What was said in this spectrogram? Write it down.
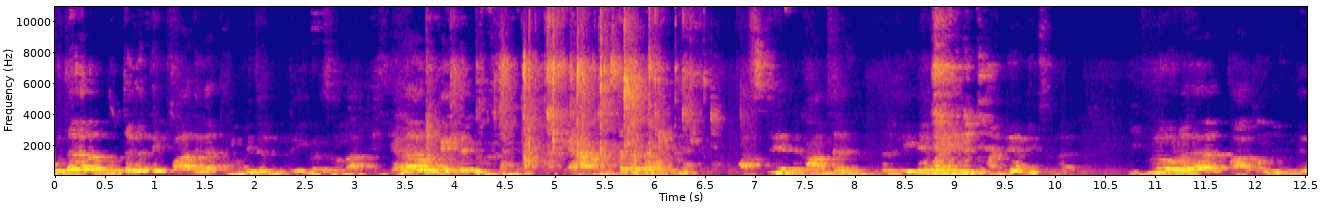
முதல் புத்தகத்தை பாதுகாத்த மனிதர் என்று இவர் சொல்லலாம் எல்லாரும் ஒரு ஏன்னா புத்தகத்தை வந்து ஃபர்ஸ்ட் இந்த காமிச்சார். இதே மாதிரி மண்ணு அப்படின்னு சொன்னார். இவரோட தாக்கம் வந்து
